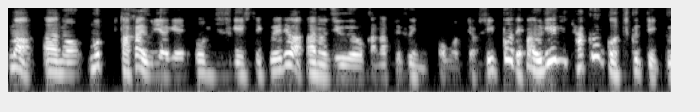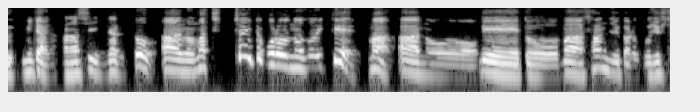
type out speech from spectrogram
まあ、あの、もっと高い売り上げを実現していく上では、あの、重要かなというふうに思ってます。一方で、まあ、売上100億を作っていくみたいな話になると、あの、まあ、ちっちゃいところを除いて、まあ、あの、えっ、ー、と、まあ、30から50社、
